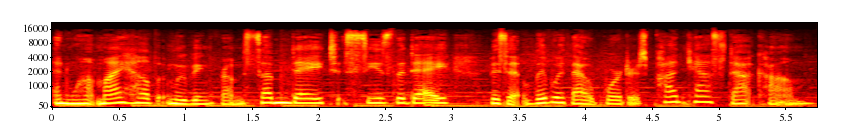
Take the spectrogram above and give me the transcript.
and want my help moving from someday to seize the day, visit livewithoutborderspodcast.com.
